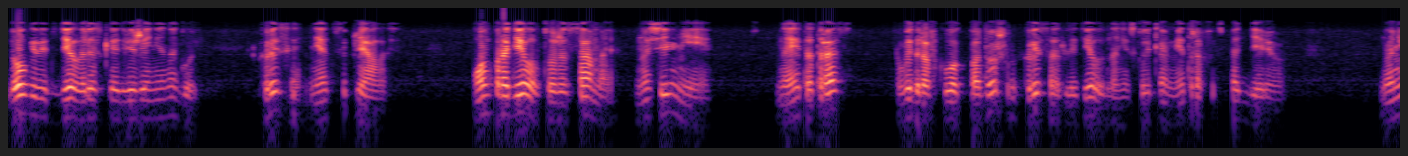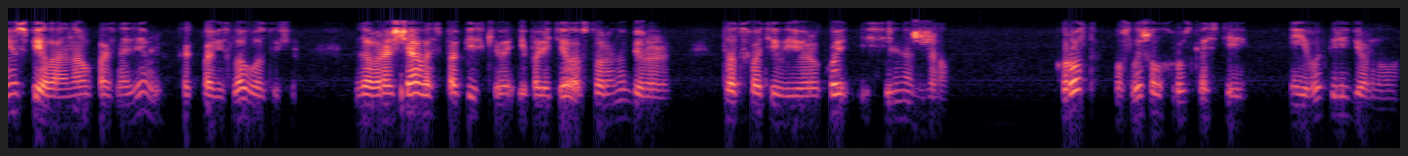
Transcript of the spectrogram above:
Долговец сделал резкое движение ногой. Крыса не отцеплялась. Он проделал то же самое, но сильнее. На этот раз, выдрав клок подошвы, крыса отлетела на несколько метров из-под дерева. Но не успела она упасть на землю, как повисла в воздухе завращалась, попискивая, и полетела в сторону бюрера. Тот схватил ее рукой и сильно сжал. Крост услышал хруст костей, и его передернуло.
